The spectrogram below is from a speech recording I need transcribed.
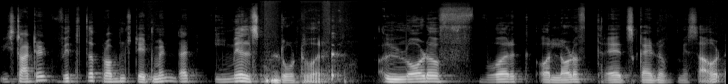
we started with the problem statement that emails don't work a lot of work or a lot of threads kind of miss out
